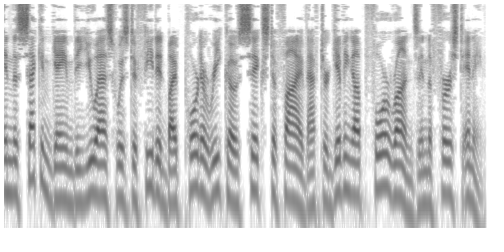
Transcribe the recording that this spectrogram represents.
In the second game the U.S. was defeated by Puerto Rico 6–5 after giving up four runs in the first inning.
